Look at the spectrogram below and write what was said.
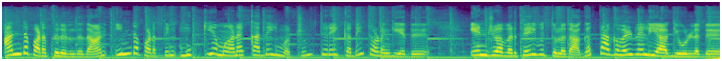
அந்த படத்திலிருந்துதான் இந்த படத்தின் முக்கியமான கதை மற்றும் திரைக்கதை தொடங்கியது என்று அவர் தெரிவித்துள்ளதாக தகவல் வெளியாகியுள்ளது.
